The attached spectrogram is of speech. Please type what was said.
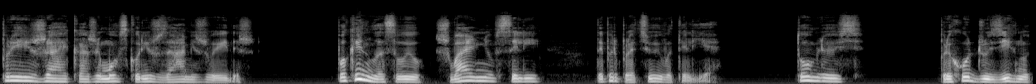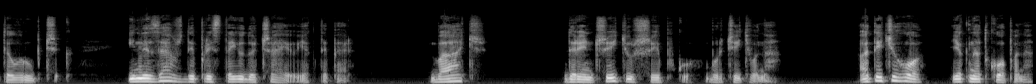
Приїжджай, каже, мов скоріш заміж вийдеш. Покинула свою швальню в селі, тепер працюю в ательє. Томлююсь, приходжу зігнута в рубчик і не завжди пристаю до чаю, як тепер. Бач, деренчить у шибку, бурчить вона. А ти чого, як надкопана?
